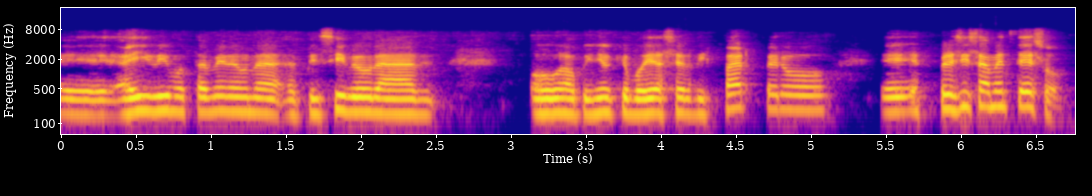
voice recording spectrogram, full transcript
eh, ahí vimos también una, al principio una, una opinión que podía ser dispar, pero eh, es precisamente eso,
